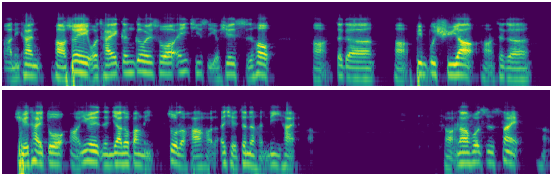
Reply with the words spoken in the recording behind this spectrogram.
啊，你看好，所以我才跟各位说，哎，其实有些时候啊，这个啊，并不需要啊，这个学太多啊，因为人家都帮你做的好好的，而且真的很厉害啊。好，那或是 Sign 啊。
